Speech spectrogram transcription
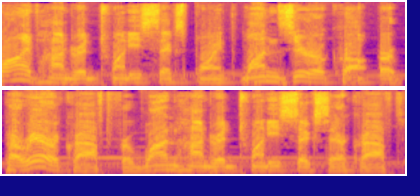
526.10 crore per aircraft for 126 aircraft.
